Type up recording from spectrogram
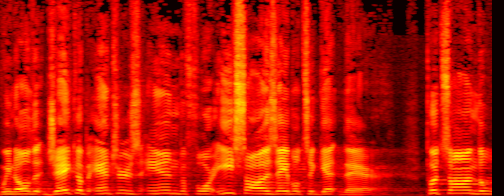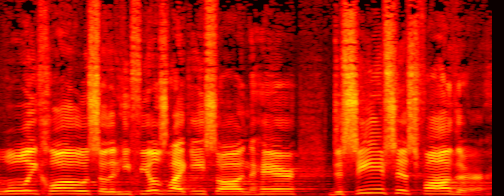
We know that Jacob enters in before Esau is able to get there, puts on the woolly clothes so that he feels like Esau in the hair, deceives his father,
